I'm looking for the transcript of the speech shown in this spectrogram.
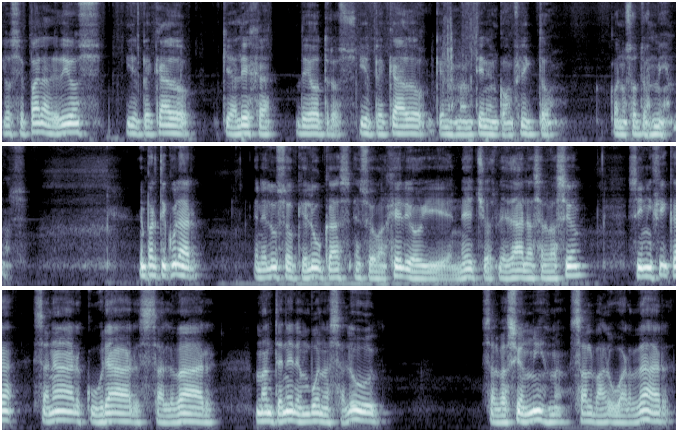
lo separa de Dios y el pecado que aleja de otros y el pecado que nos mantiene en conflicto con nosotros mismos. En particular, en el uso que Lucas en su Evangelio y en Hechos le da a la salvación, significa sanar, curar, salvar, mantener en buena salud, salvación misma, salvaguardar,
